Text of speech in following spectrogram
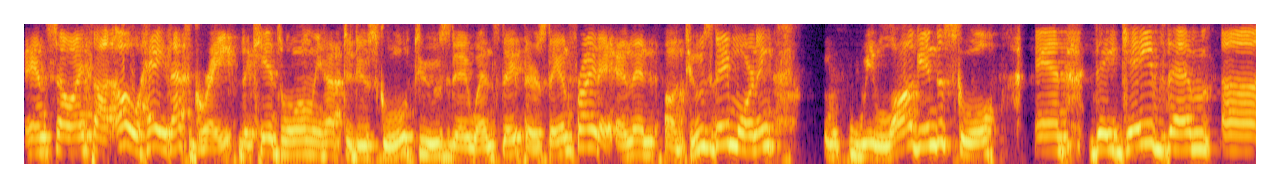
And so I thought, oh, hey, that's great. The kids will only have to do school Tuesday, Wednesday, Thursday, and Friday. And then on Tuesday morning, we log into school and they gave them uh,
